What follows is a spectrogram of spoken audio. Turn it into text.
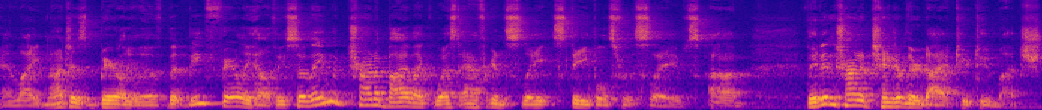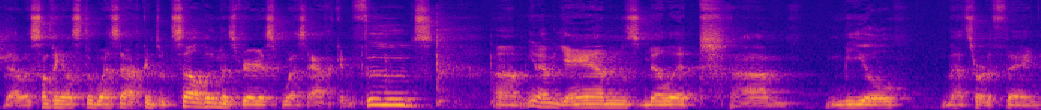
And, like, not just barely live, but be fairly healthy. So they would try to buy, like, West African sla- staples for the slaves. Um, they didn't try to change up their diet too too much. That was something else the West Africans would sell them as various West African foods, um, you know, yams, millet, um, meal, that sort of thing.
